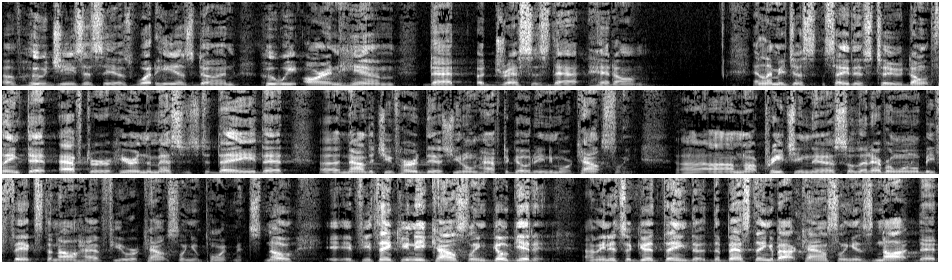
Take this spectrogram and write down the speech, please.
of who Jesus is, what he has done, who we are in him that addresses that head on. And let me just say this too. Don't think that after hearing the message today that uh, now that you've heard this, you don't have to go to any more counseling. Uh, I'm not preaching this so that everyone will be fixed and I'll have fewer counseling appointments. No, if you think you need counseling, go get it. I mean, it's a good thing. The, the best thing about counseling is not that,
